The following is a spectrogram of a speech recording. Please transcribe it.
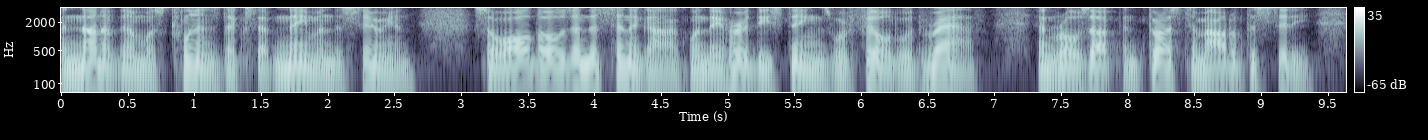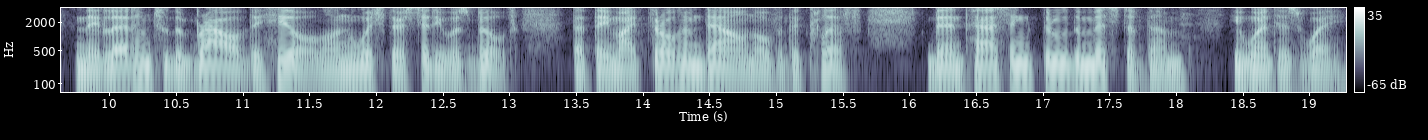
and none of them was cleansed except Naaman the Syrian. So all those in the synagogue, when they heard these things, were filled with wrath and rose up and thrust him out of the city. And they led him to the brow of the hill on which their city was built, that they might throw him down over the cliff. Then, passing through the midst of them, he went his way.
